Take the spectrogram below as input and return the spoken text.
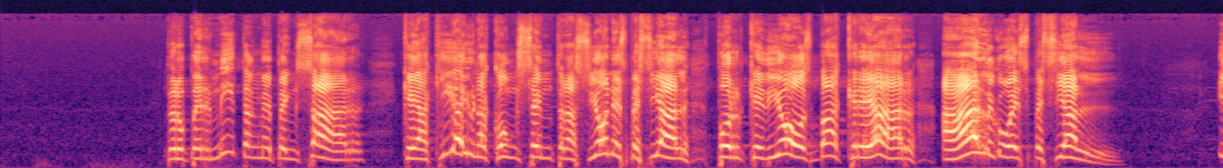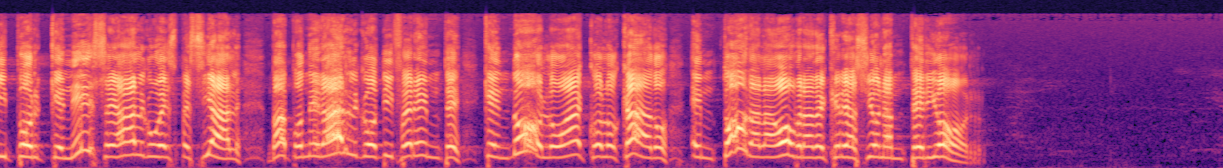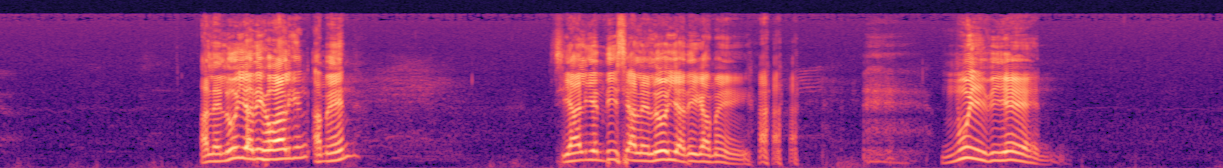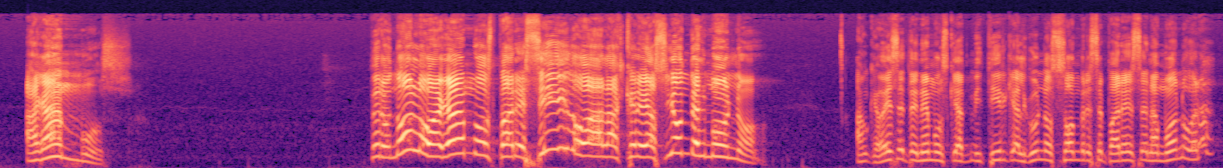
Pero permítanme pensar que aquí hay una concentración especial porque Dios va a crear a algo especial. Y porque en ese algo especial va a poner algo diferente que no lo ha colocado en toda la obra de creación anterior. Aleluya, dijo alguien. Amén. Si alguien dice aleluya, dígame. Muy bien. Hagamos. Pero no lo hagamos parecido a la creación del mono. Aunque a veces tenemos que admitir que algunos hombres se parecen a mono, ¿verdad?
